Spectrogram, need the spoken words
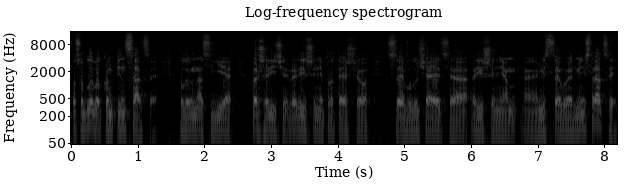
Особливо компенсація, коли у нас є перше рішення про те, що це вилучається рішенням е, місцевої адміністрації,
